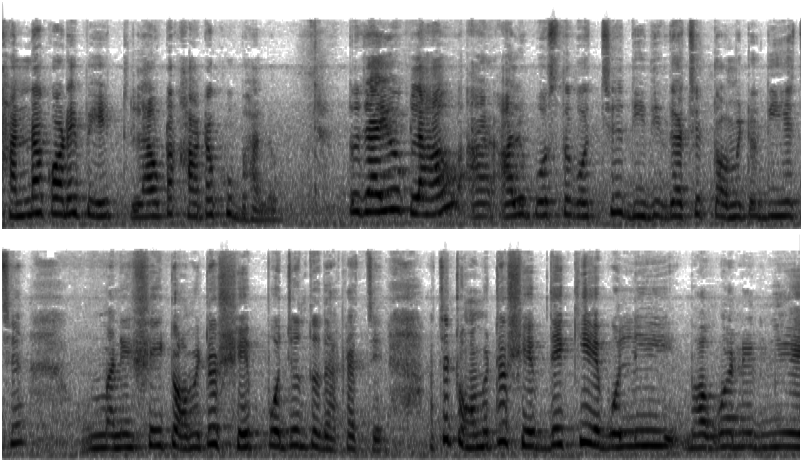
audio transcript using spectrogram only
ঠান্ডা করে পেট, লাউটা খাওয়াটা খুব ভালো। তো যাই হোক, লাউ আর আলু পোস্ত করছে, দিদির গাছের টমেটো দিয়েছে মানে সেই টমেটো শেপ পর্যন্ত দেখাচ্ছে। আচ্ছা টমেটো শেপ দেখিয়ে বললি ভগবানের দিয়ে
